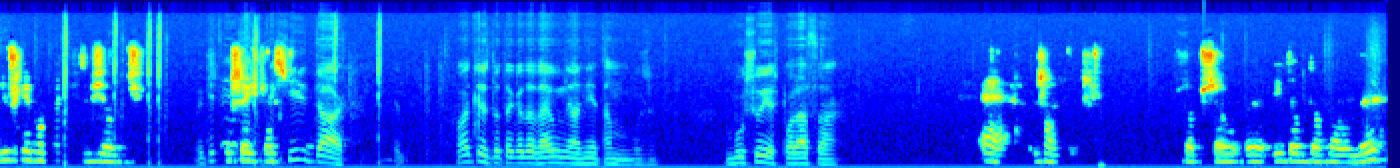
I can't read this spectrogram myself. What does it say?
już nie mogę nic wziąć. Gdzie ty jesteś w kildach? Chodź do tego do wełny, a nie tam burzy. Buszujesz po lasach. Żartujesz. Dobrze, e, idą do wełny.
